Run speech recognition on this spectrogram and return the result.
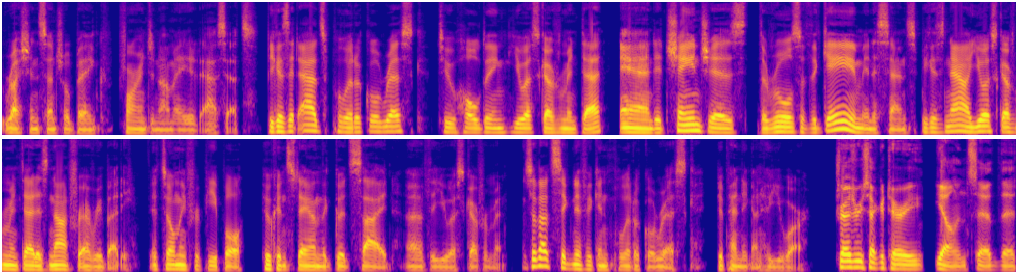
Russian central bank foreign denominated assets because it adds political risk to holding US government debt and it changes the rules of the game in a sense because now US government debt is not for everybody. It's only for people who can stay on the good side of the US government. So that's significant political risk depending on who you are. Treasury Secretary Yellen said that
